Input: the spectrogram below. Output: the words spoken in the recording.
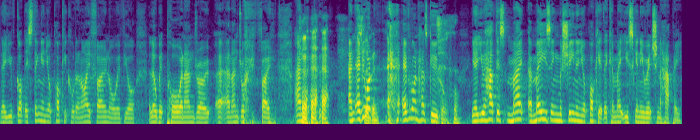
know, you've got this thing in your pocket called an iPhone, or if you're a little bit poor, an Android, uh, an Android phone, and and everyone everyone has Google. you know, you have this ma- amazing machine in your pocket that can make you skinny, rich, and happy.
